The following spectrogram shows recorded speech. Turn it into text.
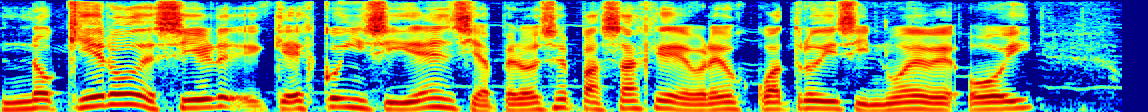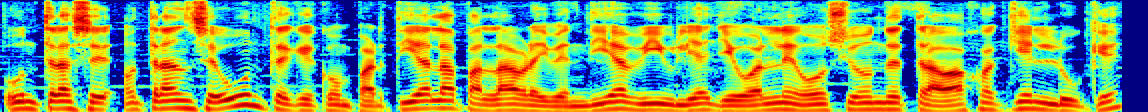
No quiero decir que es coincidencia, pero ese pasaje de Hebreos 4:19 hoy, un, trase- un transeúnte que compartía la palabra y vendía Biblia llegó al negocio donde trabajo aquí en Luque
